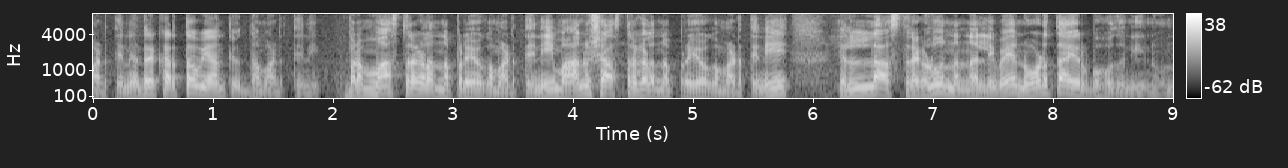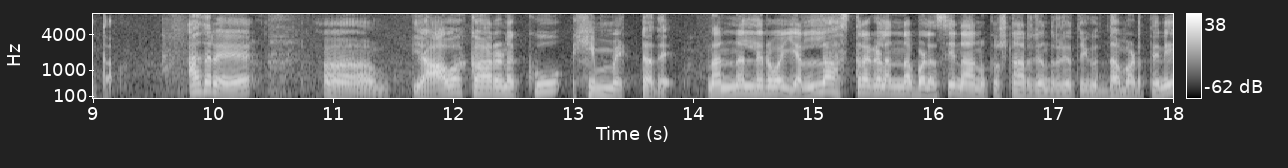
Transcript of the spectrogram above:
ಮಾಡ್ತೇನೆ, ಅಂದರೆ ಕರ್ತವ್ಯ ಅಂತ ಯುದ್ಧ ಮಾಡ್ತೀನಿ. ಬ್ರಹ್ಮಾಸ್ತ್ರಗಳನ್ನು ಪ್ರಯೋಗ ಮಾಡ್ತೇನೆ ಮಾನುಶಾಸ್ತ್ರಗಳನ್ನು ಪ್ರಯೋಗ ಮಾಡ್ತೇನೆ, ಎಲ್ಲ ಅಸ್ತ್ರಗಳು ನನ್ನಲ್ಲಿವೆ, ನೋಡ್ತಾ ಇರಬಹುದು ನೀನು ಅಂತ. ಆದರೆ ಯಾವ ಕಾರಣಕ್ಕೂ ಹಿಮ್ಮೆಟ್ಟದೆ. ನನ್ನಲ್ಲಿರುವ ಎಲ್ಲ ಅಸ್ತ್ರಗಳನ್ನು ಬಳಸಿ ನಾನು ಕೃಷ್ಣಾರ್ಜುನರ ಜೊತೆ ಯುದ್ಧ ಮಾಡ್ತೀನಿ,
